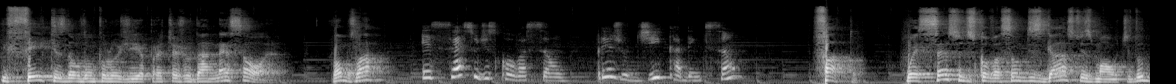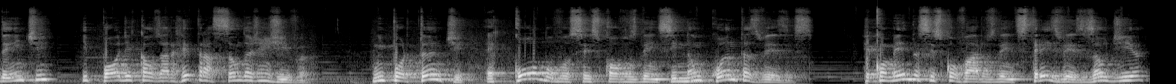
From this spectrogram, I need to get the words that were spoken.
e fakes da odontologia para te ajudar nessa hora. Vamos lá? Excesso de escovação prejudica a dentição? Fato: o excesso de escovação desgasta o esmalte do dente e pode causar retração da gengiva. O importante é como você escova os dentes e não quantas vezes. Recomenda-se escovar os dentes três vezes ao dia,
